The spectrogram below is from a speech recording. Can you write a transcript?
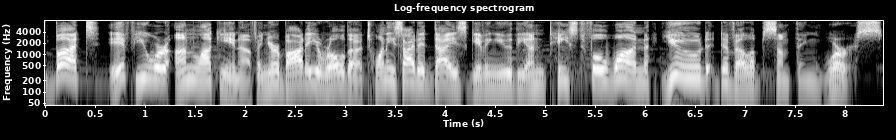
But if you were unlucky enough and your body rolled a 20 sided dice giving you the untasteful one, you'd develop something worse.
